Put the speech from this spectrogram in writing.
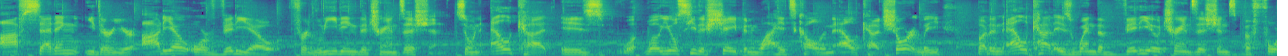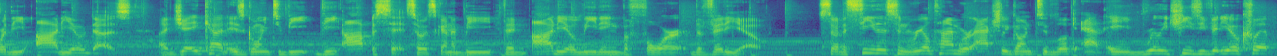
offsetting either your audio or video for leading the transition. So an L cut is, well, you'll see the shape and why it's called an L cut shortly, but an L cut is when the video transitions before the audio does. A J cut is going to be the opposite. So it's going to be the audio leading before the video. So to see this in real time, we're actually going to look at a really cheesy video clip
